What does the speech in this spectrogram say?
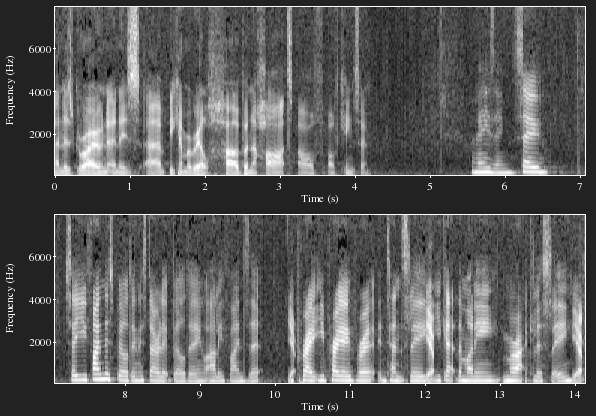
and has grown and is uh, become a real hub and a heart of, of Kingsholm. Amazing. So, so you find this building, this derelict building, or Ali finds it. You pray, you pray over it intensely. Yep. You get the money miraculously. Yep.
